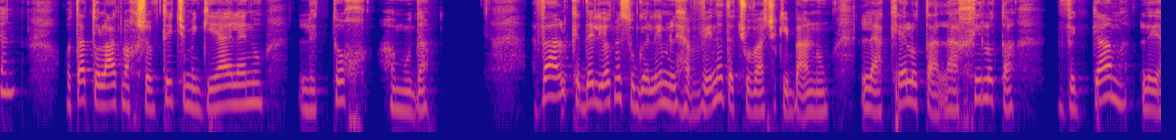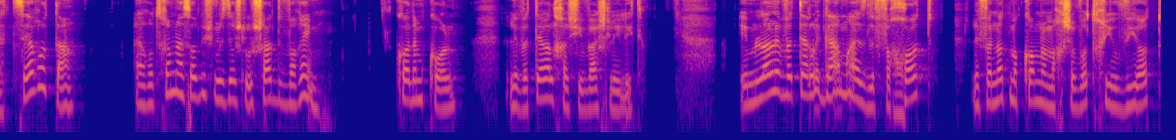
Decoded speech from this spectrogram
כן, אותה תולעת מחשבתית שמגיעה אלינו לתוך המודע. אבל כדי להיות מסוגלים להבין את התשובה שקיבלנו, לעכל אותה, להכיל אותה, וגם לייצר אותה, אנחנו צריכים לעשות בשביל זה שלושה דברים. קודם כל, לוותר על חשיבה שלילית. אם לא לוותר לגמרי, אז לפחות לפנות מקום למחשבות חיוביות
